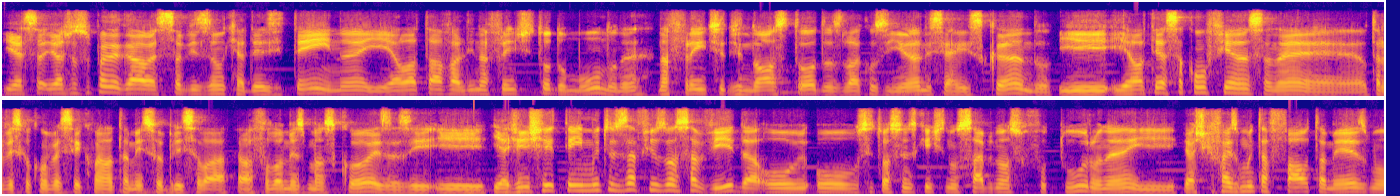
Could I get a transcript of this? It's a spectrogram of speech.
E essa, eu acho super legal essa visão que a Daisy tem, né? E ela tava ali na frente de todo mundo, né? Na frente de nós todos lá cozinhando e se arriscando. E, e ela tem essa confiança, né? Outra vez que eu conversei com ela também sobre isso, ela, ela falou as mesmas coisas. E, e, e a gente tem muitos desafios na nossa vida ou, ou situações que a gente não sabe do nosso futuro, né? E eu acho que faz muita falta mesmo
